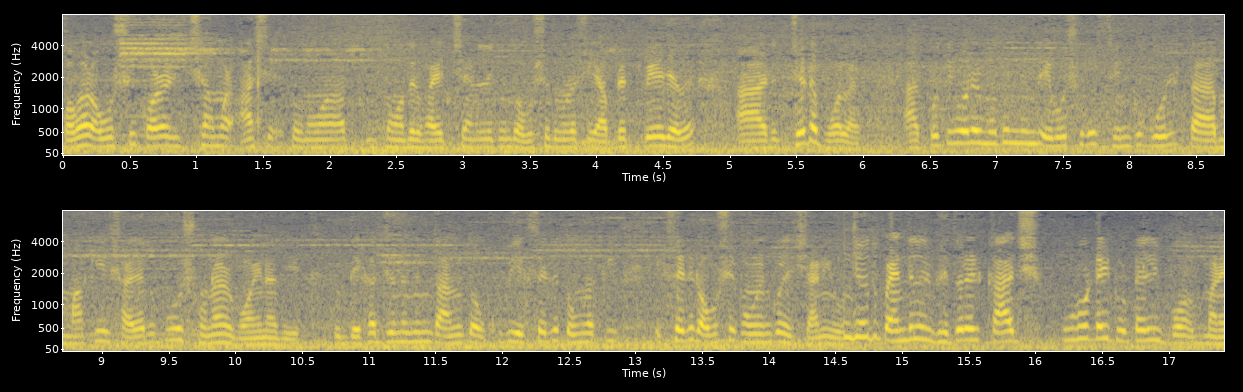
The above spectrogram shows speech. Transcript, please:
কভার অবশ্যই করার ইচ্ছা আমার আছে। তো তোমার, তোমাদের ভাইয়ের চ্যানেলে কিন্তু অবশ্যই তোমরা সেই আপডেট পেয়ে যাবে। আর যেটা বলার আর প্রতিবারের মতন কিন্তু এবছরও সিনকো গোল্ড, তা মাকে সাজাবে পুরো সোনার গয়না দিয়ে। তো দেখার জন্য কিন্তু আমি তো খুবই এক্সাইটেড তোমরা কি এক্সাইটেড অবশ্যই কমেন্ট করে জানিও। যেহেতু প্যান্ডেলের ভেতরের কাজ পুরোটাই টোটালি মানে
